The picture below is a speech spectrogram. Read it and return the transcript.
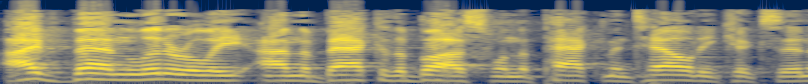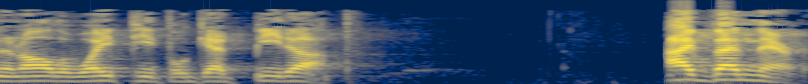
I've been literally on the back of the bus when the pack mentality kicks in and all the white people get beat up. I've been there.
